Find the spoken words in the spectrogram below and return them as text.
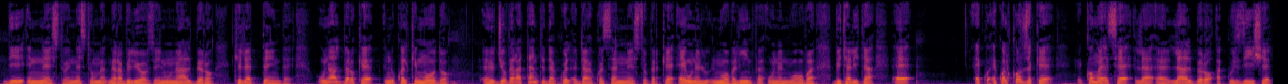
di innesto, innesto meraviglioso in un albero che le attende, un albero che in qualche modo eh, gioverà tanto da, quel, da questo annesto perché è una nuova linfa, una nuova vitalità, è, è, è qualcosa che come se la, eh, l'albero acquisisce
